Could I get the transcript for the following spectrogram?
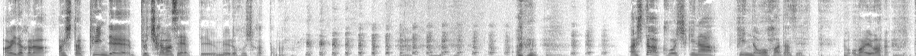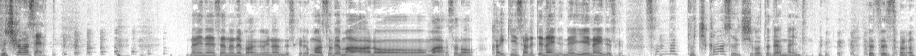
間から明日ピンでぶちかませっていうメール欲しかったな。明日は公式なピンのオファーだぜ。お前はぶちかませナイナイさんのね、番組なんですけど、まあ、それまあ、あのーまあ、その、解禁されてないんでね、言えないんですけど、そんなぶちかます仕事ではないんだよね。その、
